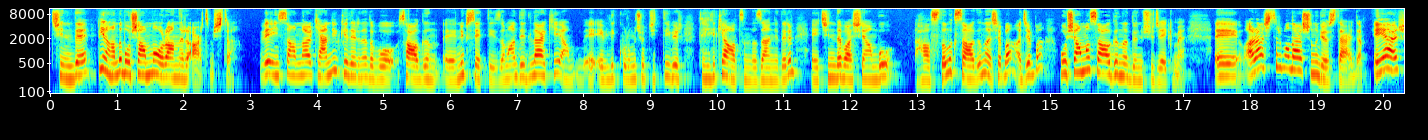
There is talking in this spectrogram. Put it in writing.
Çin'de bir anda boşanma oranları artmıştı. Ve insanlar kendi ülkelerine de bu salgın e, nüksettiği zaman dediler ki yani, e, evlilik kurumu çok ciddi bir tehlike altında zannederim. E, Çin'de başlayan bu hastalık salgını acaba acaba boşanma salgına dönüşecek mi? Ee, araştırmalar şunu gösterdi. Eğer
